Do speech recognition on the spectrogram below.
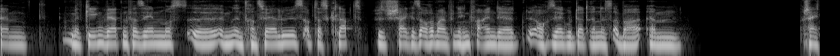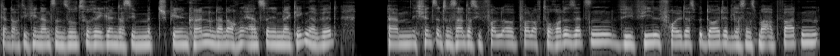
ähm, mit Gegenwerten versehen musst äh, im, im Transfererlös. Ob das klappt, Schalke ist auch immer ein Verein, der auch sehr gut da drin ist, aber ähm, wahrscheinlich dann doch die Finanzen so zu regeln, dass sie mitspielen können und dann auch ein ernstzunehmender Gegner wird. Ähm, ich finde es interessant, dass sie voll, voll auf Torodde setzen. Wie viel voll das bedeutet, lass uns mal abwarten.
